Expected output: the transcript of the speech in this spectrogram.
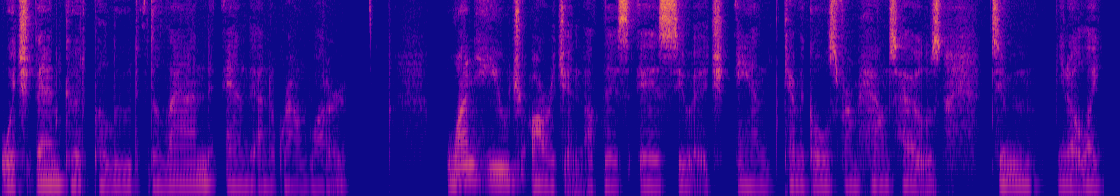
which then could pollute the land and the underground water. One huge origin of this is sewage and chemicals from households. To you know, like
